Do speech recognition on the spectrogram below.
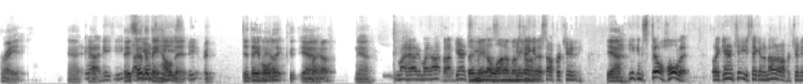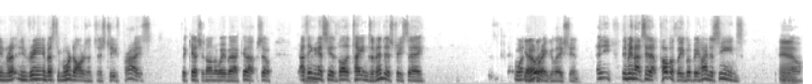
Right. Yeah. Yeah. And he, he, they said that they held it. He, did they hold it? Yeah. Might have. Yeah. You might have, you might not, but I'm guaranteed they made a lot of money. He's taking this opportunity. Yeah, he, he, can still hold it, but I guarantee he's taking another opportunity and, re- and reinvesting more dollars into this cheap price to catch it on the way back up. So I think you're going to see a lot of titans of industry say, "Want yeah, no but, regulation," and you, they may not say that publicly, but behind the scenes, yeah. you know.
